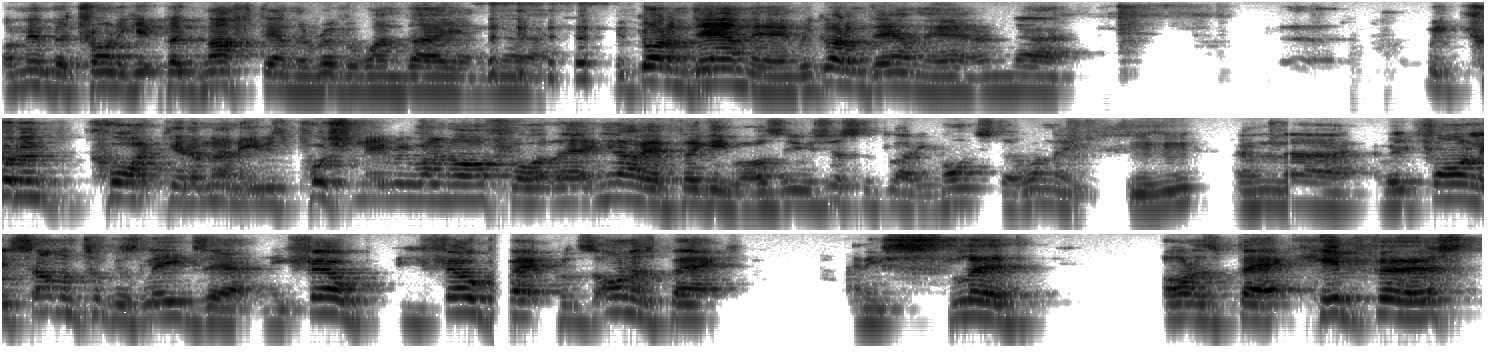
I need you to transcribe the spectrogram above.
I remember trying to get Big Muff down the river one day, and uh, we got him down there. We got him down there, and uh, we couldn't quite get him in. He was pushing everyone off like that. You know how big he was. He was just a bloody monster, wasn't he? Mm-hmm. And uh, we finally, someone took his legs out, and he fell. He fell backwards on his back, and he slid on his back head first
